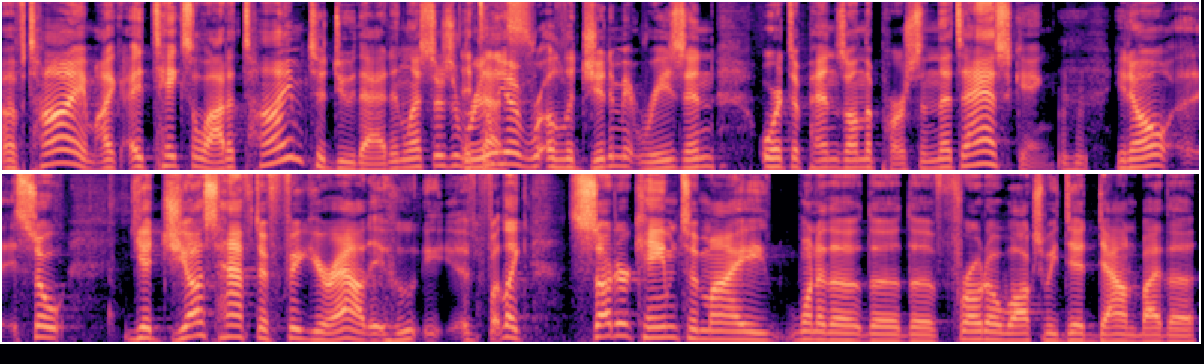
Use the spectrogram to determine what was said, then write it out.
of time? Like it takes a lot of time to do that, unless there's a really a, a legitimate reason, or it depends on the person that's asking. Mm-hmm. You know, so you just have to figure out who. Like Sutter came to my one of the the the Frodo walks we did down by the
